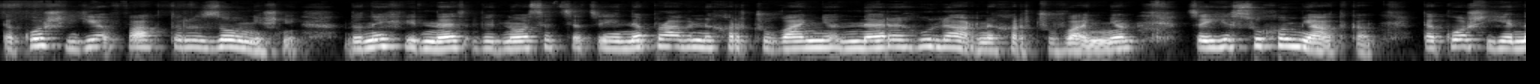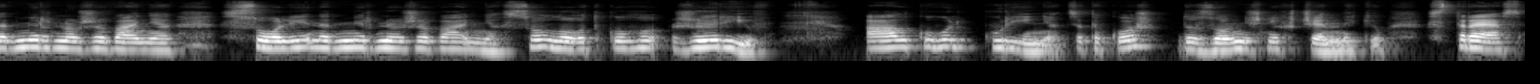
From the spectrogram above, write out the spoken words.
Також є фактори зовнішні. До них відносяться це є неправильне харчування, нерегулярне харчування, це є сухом'ятка. Також є надмірне вживання солі, надмірне вживання солодкого, жирів. Алкоголь, куріння це також до зовнішніх чинників. Стрес.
